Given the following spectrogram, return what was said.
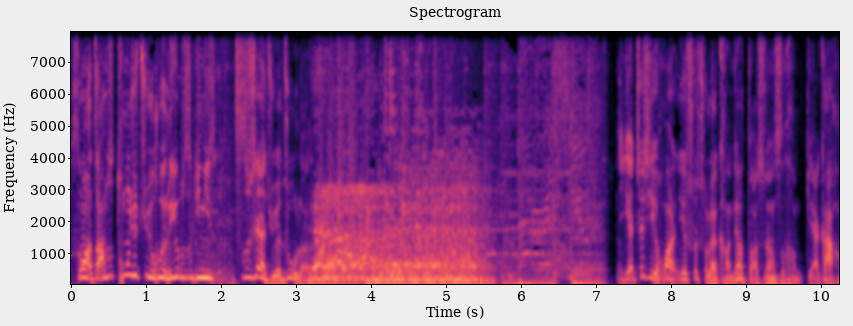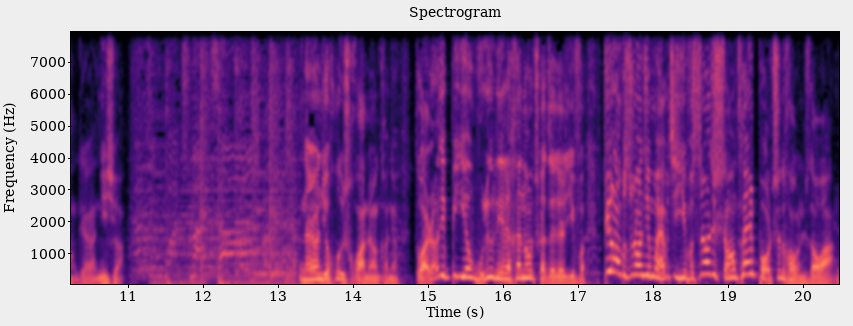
是吧？咱们是同学聚会了，又不是给你慈善捐助了。你看这些话一说出来，肯定当事人是很尴尬，很尴尬。你想，那人家会说话的人肯定对吧？人家毕业五六年了还能穿这件衣服，并不是人家买不起衣服，是人家身材保持的好，你知道吧？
